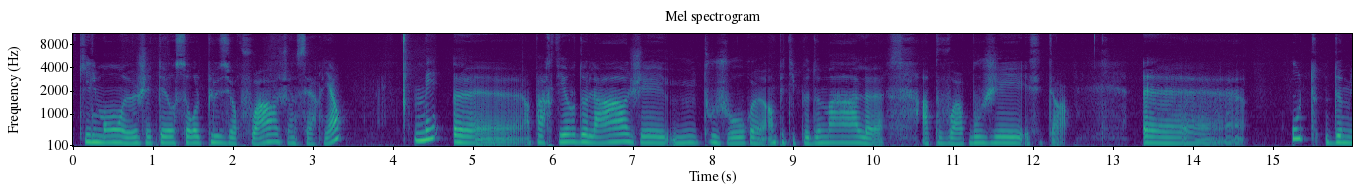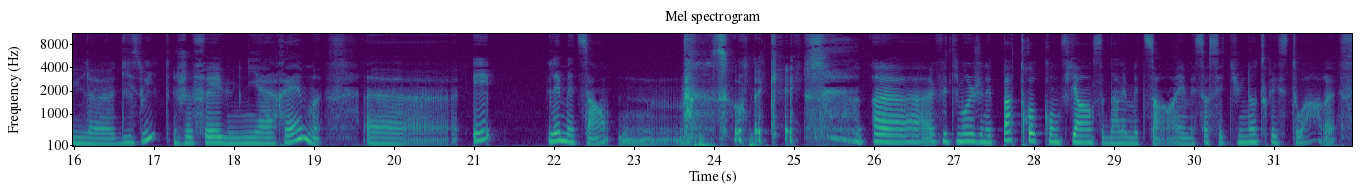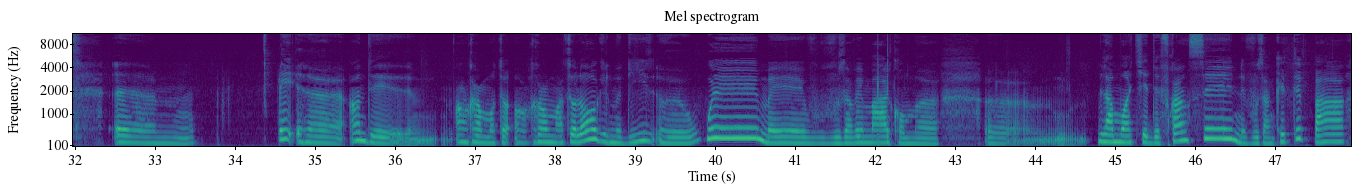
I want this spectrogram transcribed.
qu'ils m'ont jeté au sol plusieurs fois, je ne sais rien. Mais à partir de là, j'ai eu toujours un petit peu de mal à pouvoir bouger, etc août 2018, je fais une IRM euh, et les médecins sur lesquels euh, effectivement je n'ai pas trop confiance dans les médecins, hein, mais ça c'est une autre histoire. Euh, et un des un, rhumatologue, il me dit oui mais vous, avez mal comme euh, la moitié des Français, ne vous inquiétez pas,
